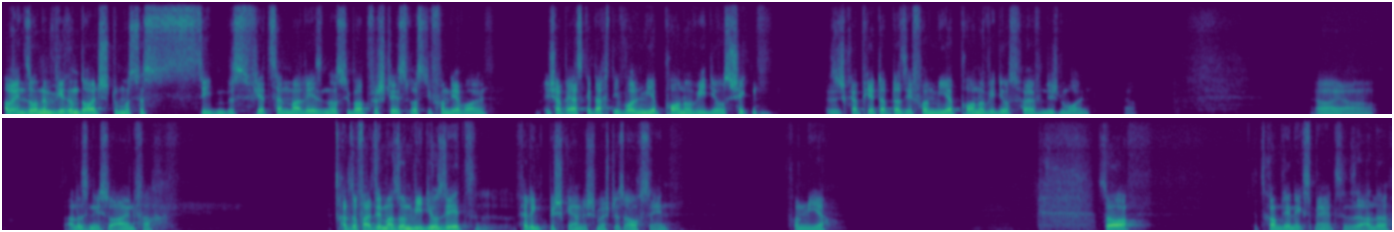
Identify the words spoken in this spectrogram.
Aber in so einem Viren Deutsch, du musst es sieben bis 14 Mal lesen, dass du überhaupt verstehst, was die von dir wollen. Ich habe erst gedacht, die wollen mir Porno-Videos schicken, bis ich kapiert habe, dass sie von mir Porno-Videos veröffentlichen wollen. Ja. ja, ja. Alles nicht so einfach. Also, falls ihr mal so ein Video seht, verlinkt mich gerne. Ich möchte es auch sehen. Von mir. So. Jetzt kommt ja nichts mehr. Jetzt sind sie alle.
